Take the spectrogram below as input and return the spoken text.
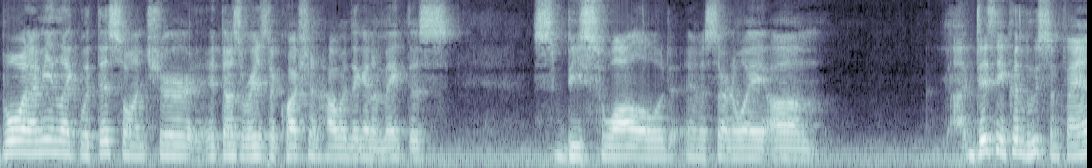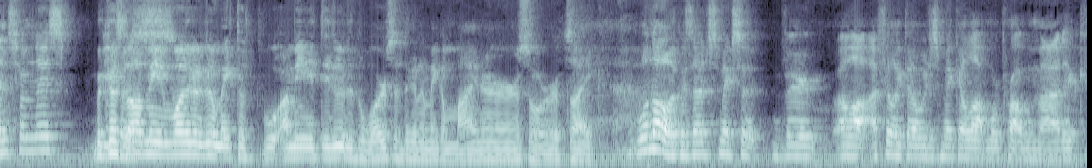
But what I mean, like with this one, sure, it does raise the question: How are they gonna make this be swallowed in a certain way? Um, uh, Disney could lose some fans from this Because, I mean, what are they gonna do? Make the? I mean, if they do the dwarves, if they're gonna make them minors, or it's like, Well, no, because that just makes it very a lot. I feel like that would just make it a lot more problematic.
